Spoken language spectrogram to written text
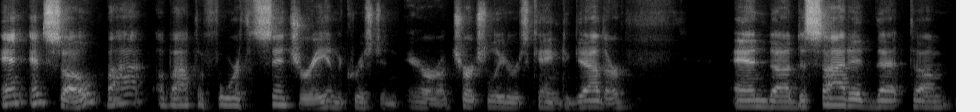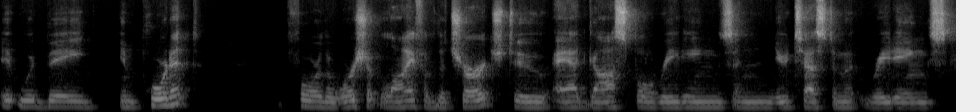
And, and so, by about the fourth century in the Christian era, church leaders came together and uh, decided that um, it would be important for the worship life of the church to add gospel readings and New Testament readings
